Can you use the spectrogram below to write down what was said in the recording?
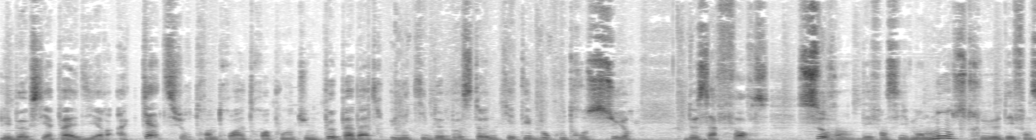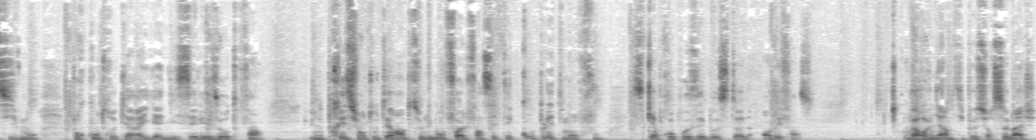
les, Bucks, il n'y a pas à dire. À 4 sur 33 à 3 points, tu ne peux pas battre une équipe de Boston qui était beaucoup trop sûre de sa force, serein défensivement, monstrueux défensivement, pour contrecarrer Yanis et les autres. Enfin, une pression tout terrain absolument folle. Enfin, c'était complètement fou ce qu'a proposé Boston en défense. On va revenir un petit peu sur ce match.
